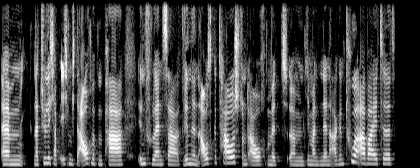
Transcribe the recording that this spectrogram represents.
Ähm, natürlich habe ich mich da auch mit ein paar Influencerinnen ausgetauscht und auch mit ähm, jemandem, der in einer Agentur arbeitet.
